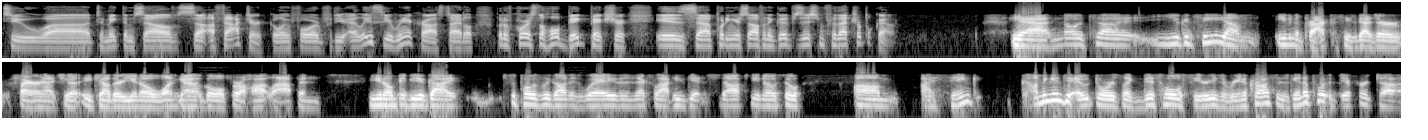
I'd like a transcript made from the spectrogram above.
to uh, to make themselves a factor going forward for the at least the arena cross title? But of course, the whole big picture is putting yourself in a good position for that triple crown. Yeah, no, it's uh, you can see um, even in practice, these guys are firing at each other. You know, one guy will go for a hot lap, and you know maybe a guy supposedly got his way. Then the next lap he's getting stuffed. You know, so um, I think coming into outdoors like this whole series arena cross is going to put a different uh,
